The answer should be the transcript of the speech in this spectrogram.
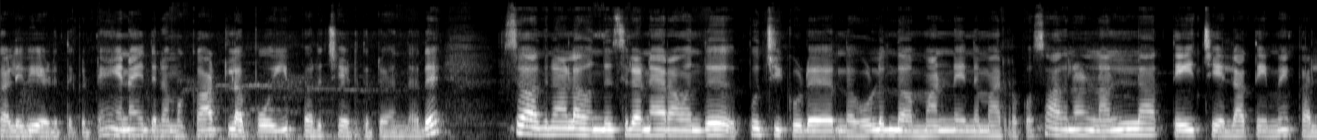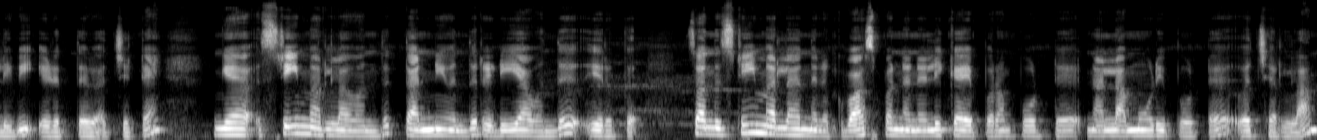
கழுவி எடுத்துக்கிட்டேன். ஏன்னா இது நம்ம காட்டில் போய் பறித்து எடுத்துகிட்டு வந்தது. ஸோ அதனால் வந்து சில நேரம் வந்து பூச்சிக்கூடு இந்த உளுந்த மண் இந்த மாதிரி இருக்கும். ஸோ அதனால் நல்லா தேய்ச்சி எல்லாத்தையுமே கழுவி எடுத்து வச்சுட்டேன். இங்கே ஸ்டீமரில் வந்து தண்ணி வந்து ரெடியாக வந்து இருக்குது ஸோ அந்த ஸ்டீமரில் அந்த வாஷ் பண்ண நெல்லிக்காயை புறம் போட்டு நல்லா மூடி போட்டு வச்சிடலாம்.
